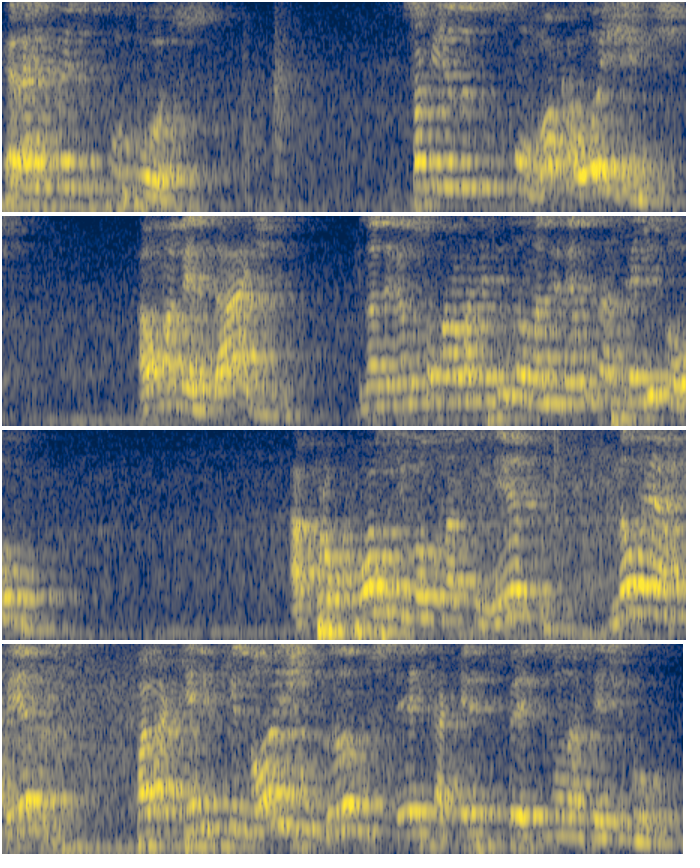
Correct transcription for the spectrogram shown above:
Era reconhecido por todos. Só que Jesus nos convoca hoje, gente, a uma verdade que nós devemos tomar uma decisão, nós devemos nascer de novo. A proposta de novo nascimento não é apenas para aqueles que nós julgamos ser aqueles que precisam nascer de novo.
